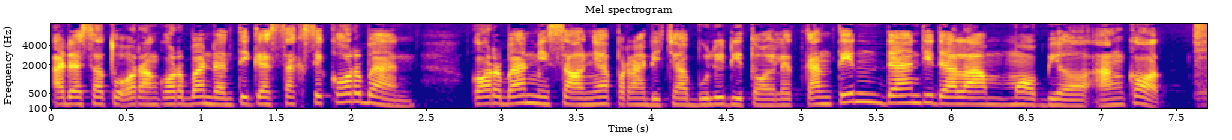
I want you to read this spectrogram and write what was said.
Ada satu orang korban dan tiga saksi korban. Korban misalnya pernah dicabuli di toilet kantin dan di dalam mobil angkot.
